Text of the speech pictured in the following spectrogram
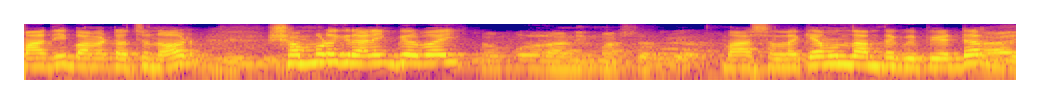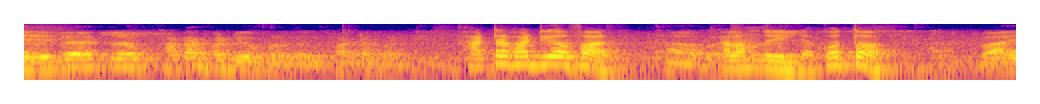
মাদি বামেরটা হচ্ছে নর। সম্পূর্ণ কি রানিং পেয়ার ভাই? পেয়ার মাশাল্লাহ কেমন দাম থাকবে পেয়ারটা ভাই এটা ফাটাফাটি অফার ফাটাফাটি। ফাটাফাটি অফার হ্যাঁ আলহামদুলিল্লাহ কত? ভাই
